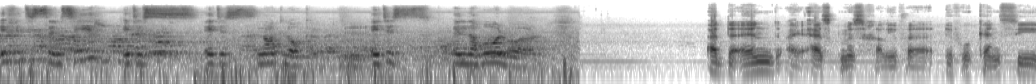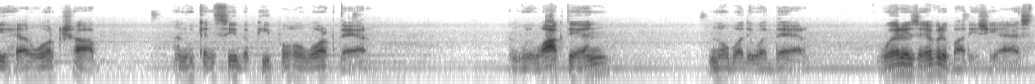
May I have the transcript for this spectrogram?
if it is sincere, it is it is not local. It is in the whole world. At the end, I asked Miss Khalifa if we can see her workshop and we can see the people who work there. And we walked in, nobody was there. Where is everybody? she asked.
